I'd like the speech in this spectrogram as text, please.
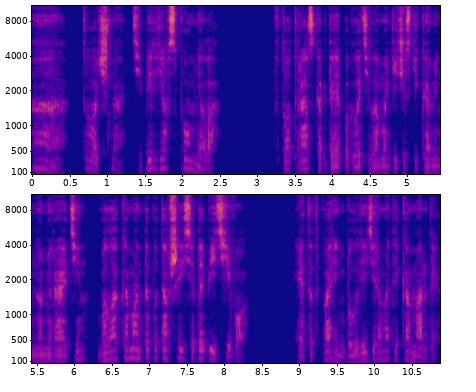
А, точно, теперь я вспомнила. В тот раз, когда я поглотила магический камень номер один, была команда, пытавшаяся добить его. Этот парень был лидером этой команды.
